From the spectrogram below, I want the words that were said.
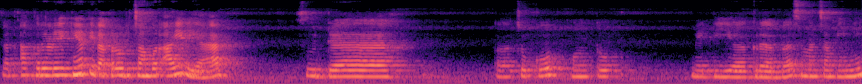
Cat akriliknya tidak perlu dicampur air ya. Sudah uh, cukup untuk media gerabah semacam ini.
